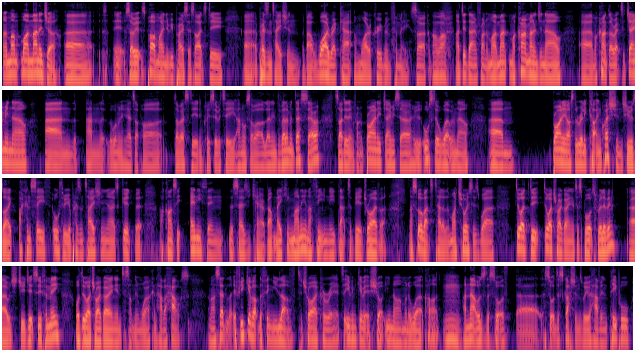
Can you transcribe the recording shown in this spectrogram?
and my, my manager, uh, it, so it was part of my interview process. I had to do uh, a presentation about why Red Cat and why recruitment for me. So I, could, Oh wow. I did that in front of my man, my current manager now, uh, my current director Jamie now, and the, and the, the woman who heads up our diversity and inclusivity, and also our learning development desk, Sarah. So I did it in front of Bryony, Jamie, Sarah, who all still work with now. Um, Bryony asked a really cutting question. She was like, "I can see th- all through your presentation, you know, it's good, but I can't see anything that says you care about making money, and I think you need that to be a driver." I sort of had to tell her that my choices were: do I do do I try going into sports for a living, uh, which is jujitsu for me, or do I try going into something where I can have a house? And I said, if you give up the thing you love to try a career, to even give it a shot, you know I'm going to work hard. Mm. And that was the sort of uh, sort of discussions we were having. People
